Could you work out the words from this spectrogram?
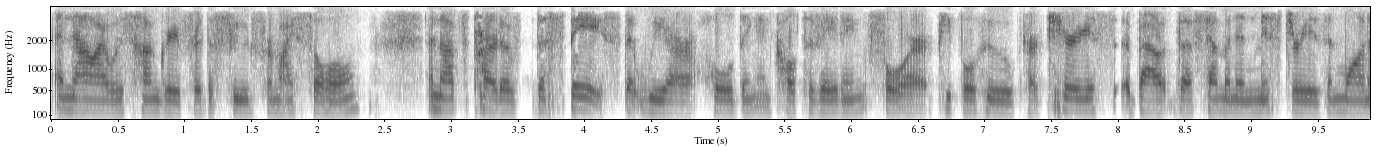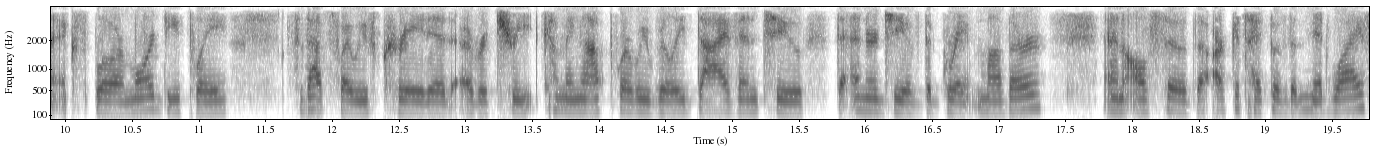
and now I was hungry for the food for my soul. And that's part of the space that we are holding and cultivating for people who are curious about the feminine mysteries and want to explore more deeply so that's why we've created a retreat coming up where we really dive into the energy of the great mother and also the archetype of the midwife.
